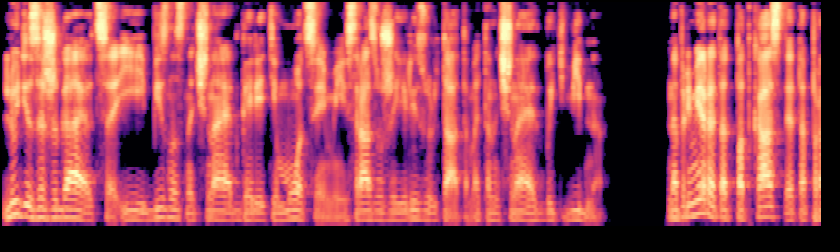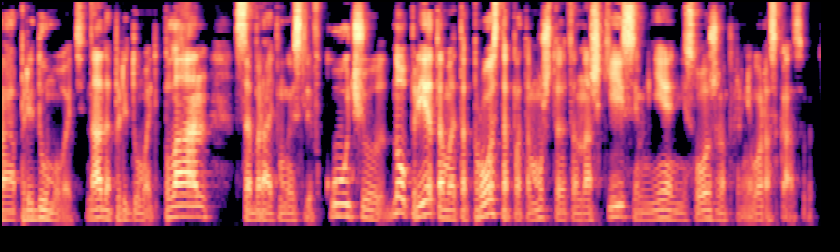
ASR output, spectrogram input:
Люди зажигаются, и бизнес начинает гореть эмоциями, и сразу же и результатом. Это начинает быть видно. Например, этот подкаст это про придумывать. Надо придумать план, собрать мысли в кучу, но при этом это просто потому, что это наш кейс, и мне несложно про него рассказывать.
